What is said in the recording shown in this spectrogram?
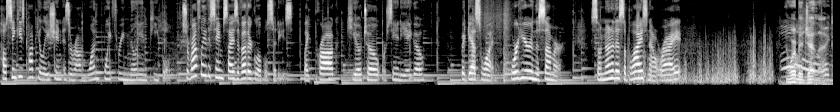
Helsinki's population is around 1.3 million people, so roughly the same size of other global cities, like Prague, Kyoto, or San Diego. But guess what? We're here in the summer, so none of this applies now, right? And we're a bit jet lagged.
